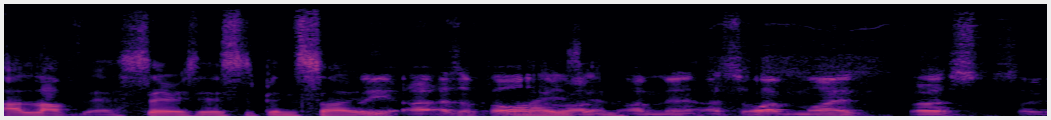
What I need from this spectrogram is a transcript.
I love this. Seriously, this has been so. As a father, Amazing. I'm, I'm uh, so I've my first, so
